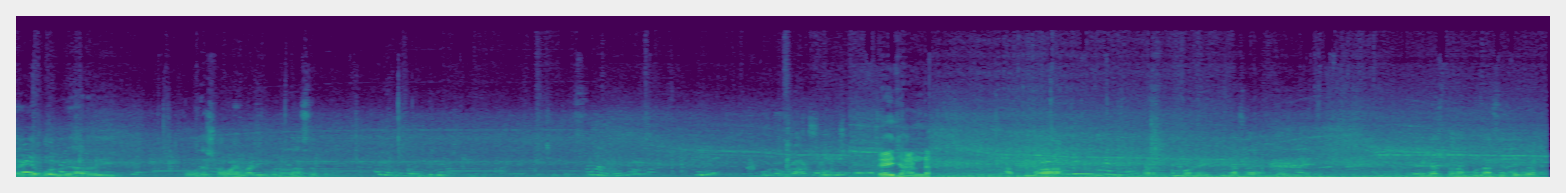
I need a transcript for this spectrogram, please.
থাকে বলবে আর ওই তোমাদের সবাই বাড়ি ভোটার আছে তো? ঠিক আছে এই ঝান্ডা। আব্দুল্লাহ নম্বরে ঠিক আছে? ঠিক আছে না ভুল আছে ঠিক আছে।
